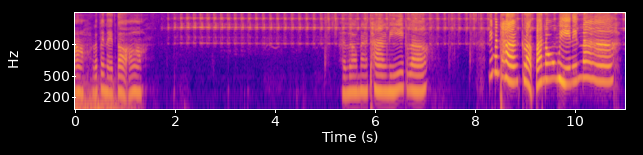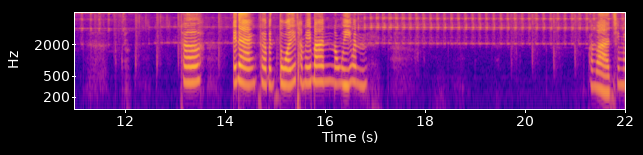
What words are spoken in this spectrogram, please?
อ้าวแล้วไปไหนต่ออ้อ เรามาทางนี้อีกแล้ว นี่มันทางกลับบ้านน้องวีนี่นาเธอ ไอ้แดง เธอเป็นตัวที่ทำให้บ้านน้องวีมันประหลาดใช่ไหม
